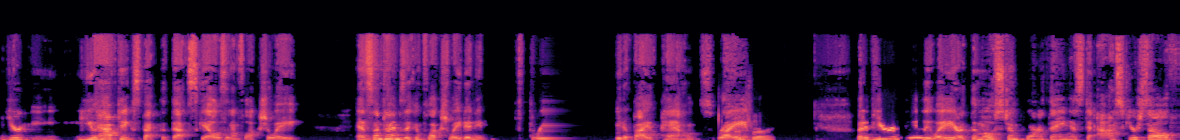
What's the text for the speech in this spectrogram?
you're you have to expect that that scale is going to fluctuate and sometimes it can fluctuate any three to five pounds right that's right but if you're a daily weigher the most important thing is to ask yourself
